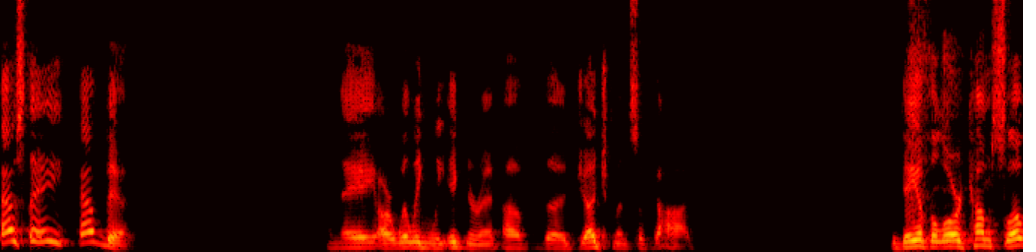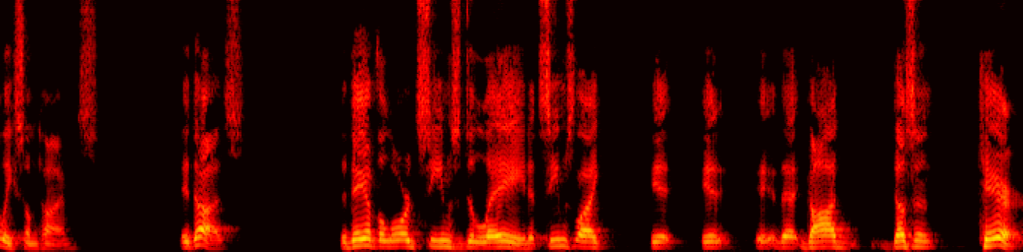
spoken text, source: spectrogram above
as they have been and they are willingly ignorant of the judgments of God. The day of the Lord comes slowly sometimes. It does. The day of the Lord seems delayed. It seems like it, it, it, that God doesn't care.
